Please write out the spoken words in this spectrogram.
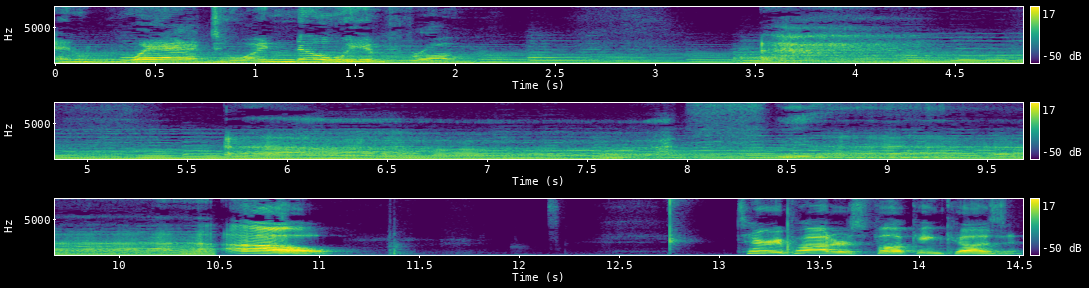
And where do I know him from? Harry Potter's fucking cousin.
